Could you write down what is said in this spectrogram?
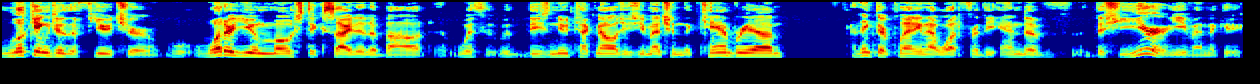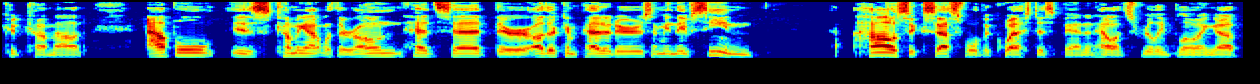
looking to the future, what are you most excited about with, with, these new technologies? You mentioned the Cambria. I think they're planning that what for the end of this year, even it could come out. Apple is coming out with their own headset. There are other competitors. I mean, they've seen how successful the Quest has been and how it's really blowing up.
